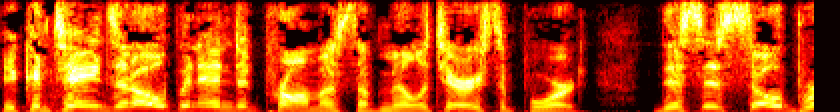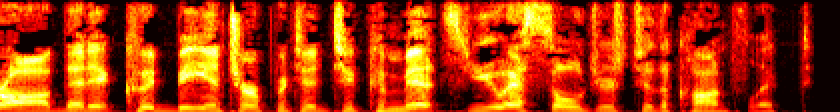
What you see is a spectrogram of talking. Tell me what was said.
It contains an open-ended promise of military support. This is so broad that it could be interpreted to commit U.S. soldiers to the conflict.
